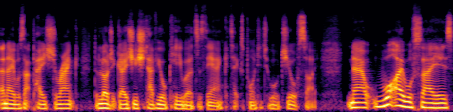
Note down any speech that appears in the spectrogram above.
enables that page to rank, the logic goes you should have your keywords as the anchor text pointed towards your site. Now, what I will say is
